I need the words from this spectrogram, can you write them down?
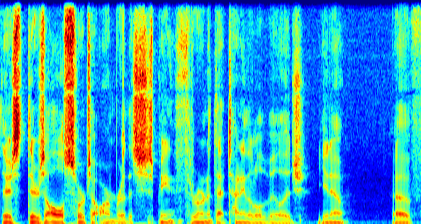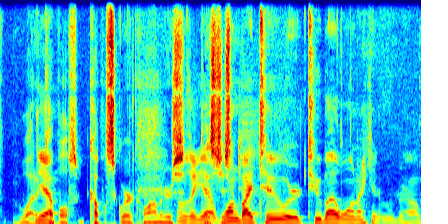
There's there's all sorts of armor that's just being thrown at that tiny little village. You know, of what a Yeah. couple couple square kilometers. I was like, yeah, just- one by two or two by one. I can't remember how.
